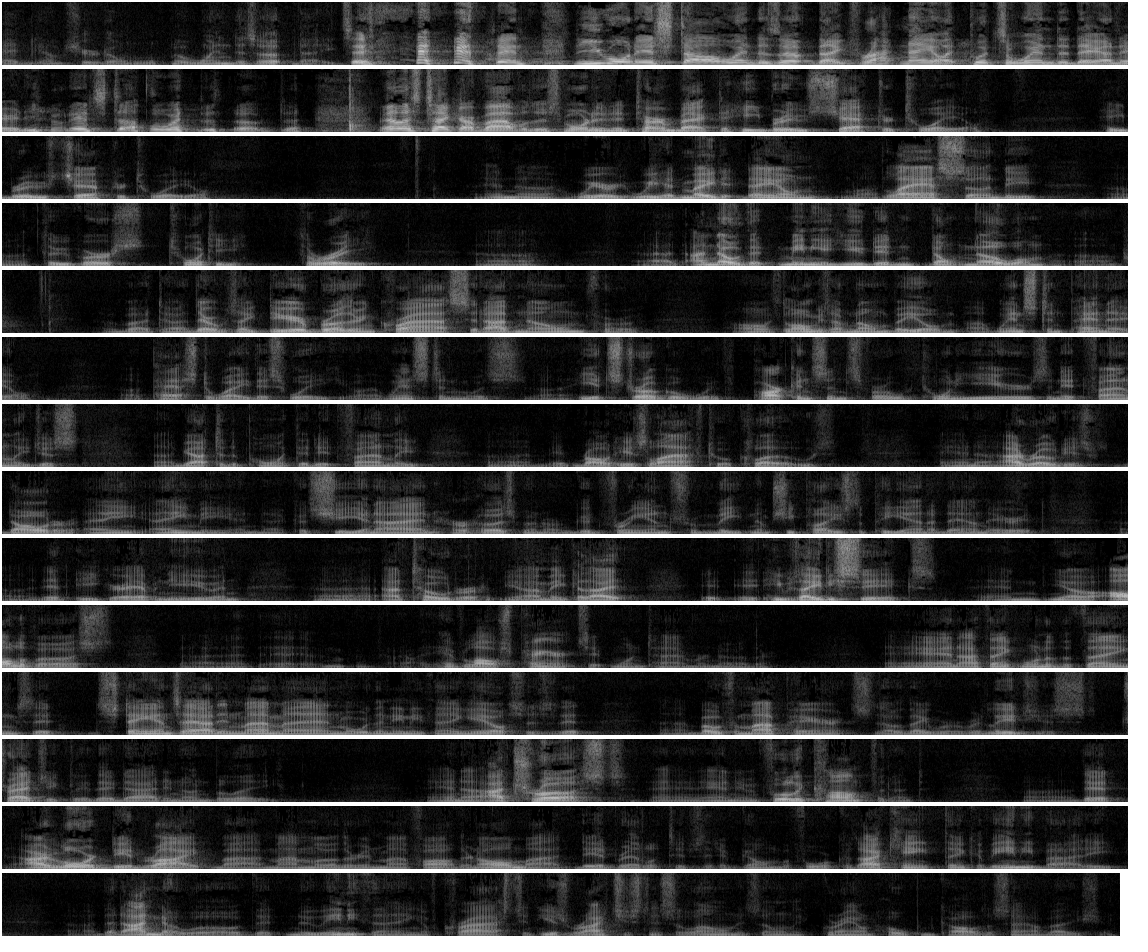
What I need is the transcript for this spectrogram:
Gum sure don't want no Windows updates. and do you want to install Windows updates right now? It puts a window down there. Do you want to install Windows update? Well, let's take our Bible this morning and turn back to Hebrews chapter 12. Hebrews chapter 12. And uh, we, are, we had made it down uh, last Sunday uh, through verse 23. Uh, I know that many of you didn't don't know them, but uh, there was a dear brother in Christ that I've known for oh as long as I've known Bill. Uh, Winston Panell uh, passed away this week. Uh, Winston was uh, he had struggled with Parkinson's for over 20 years, and it finally just uh, got to the point that it finally it brought his life to a close. And I wrote his daughter Amy, and because uh, she and I and her husband are good friends from meeting them. She plays the piano down there at uh, at Eager Avenue, and uh, I told her, you know, I mean, because I it, it, he was 86, and you know, all of us uh, have lost parents at one time or another, and I think one of the things that stands out in my mind more than anything else is that. Uh, both of my parents, though they were religious, tragically, they died in unbelief. And uh, I trust and, and am fully confident uh, that our Lord did right by my mother and my father and all my dead relatives that have gone before, because I can't think of anybody uh, that I know of that knew anything of Christ and His righteousness alone is the only ground, hope, and cause of salvation.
